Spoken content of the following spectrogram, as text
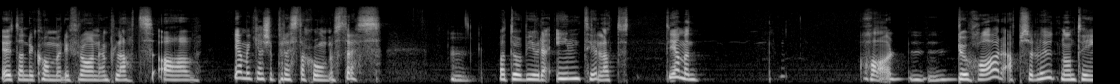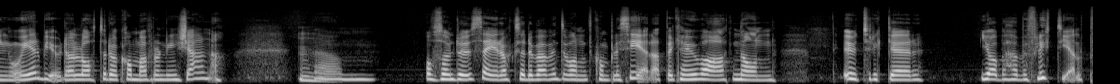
utan det kommer ifrån en plats av, ja men kanske prestation och stress. Mm. Och att då bjuda in till att, ja men har, du har absolut någonting att erbjuda och låt det då komma från din kärna. Mm. Um, och som du säger också, det behöver inte vara något komplicerat. Det kan ju vara att någon uttrycker jag behöver flytthjälp.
